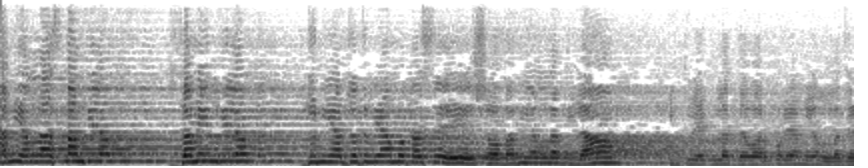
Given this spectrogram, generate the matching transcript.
আমি আল্লাহ আসমান দিলাম, জমিন দিলাম, দুনিয়ার যত নিয়ামত আছে সব আমি আল্লাহ দিলাম। কিন্তু এগুলা দেওয়ার পরে আমি আল্লাহ যে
